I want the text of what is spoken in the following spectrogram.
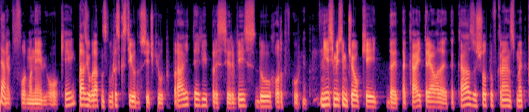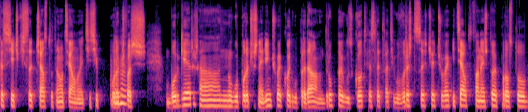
да. някаква форма не е било окей. Okay. Тази обратна връзка стига до всички от управители, през сервис до хората в кухнята. Ние си мислим, че е окей okay да е така и трябва да е така, защото в крайна сметка всички са част от едно цяло. И ти си поръчваш mm-hmm. бургер, а, но го поръчваш на един човек, който го предава на друг, той го сготвя, след това ти го връща същия човек и цялото това нещо е просто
